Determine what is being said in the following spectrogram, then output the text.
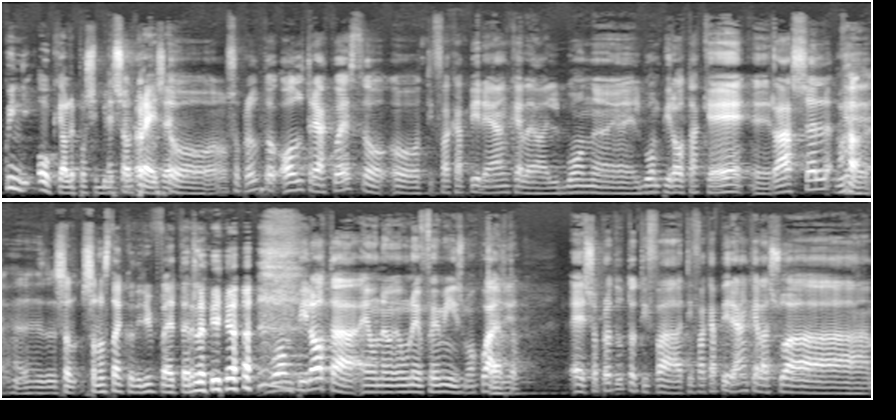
quindi occhio alle possibili sorprese. soprattutto, soprattutto, oltre a questo oh, ti fa capire anche la- il, buon, eh, il buon pilota che è eh, Russell. Ma, che eh, sono, sono stanco di ripeterlo io. buon pilota è un, un eufemismo quasi. Certo. E soprattutto ti fa, ti fa capire anche la sua,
